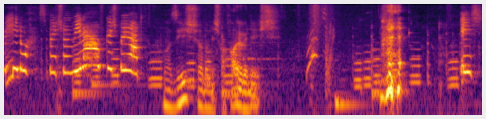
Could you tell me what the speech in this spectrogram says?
Wie, du hast mich schon wieder aufgespürt. Na sicher doch. Ich verfolge dich. Ich.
